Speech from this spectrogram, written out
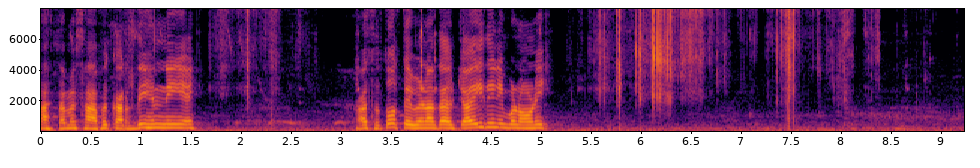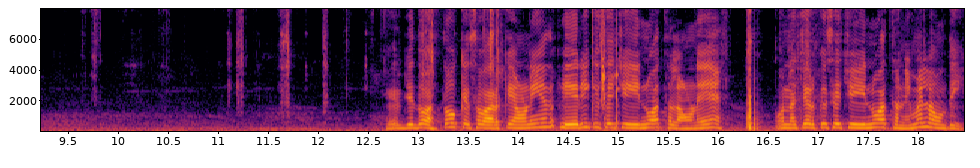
ਹੱਥ ਤਾਂ ਮੈਂ ਸਾਫ਼ ਕਰਦੀ ਹੁੰਨੀ ਏ। ਹੱਥ ਧੋਤੇ ਬਿਨਾ ਤਾਂ ਚਾਹੀਦੀ ਨਹੀਂ ਬਣਾਉਣੀ। ਫਿਰ ਜਦੋਂ ਹੱਥ ਧੋ ਕੇ ਸਵਾਰ ਕੇ ਆਉਣੀ ਹੈ ਤੇ ਫੇਰ ਹੀ ਕਿਸੇ ਚੀਜ਼ ਨੂੰ ਹੱਥ ਲਾਉਣੇ ਆ ਉਹਨਾਂ ਚਿਰ ਕਿਸੇ ਚੀਜ਼ ਨੂੰ ਹੱਥ ਨਹੀਂ ਮੈਂ ਲਾਉਂਦੀ।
